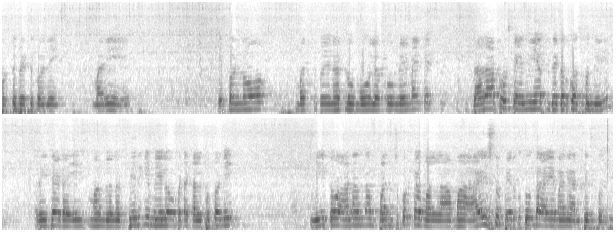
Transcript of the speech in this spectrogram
గుర్తుపెట్టుకొని మరి ఎక్కడనో మర్చిపోయినట్లు మూలకు మేమైతే దాదాపు టెన్ ఇయర్స్ దగ్గరకు వస్తుంది. రిటైర్డ్ అయ్యి మమ్మల్ని తిరిగి మీ లోపల కలుపుకొని మీతో ఆనందం పంచుకుంటే మళ్ళా మా ఆయుష్ పెరుగుతుందా ఏమని అనిపిస్తుంది.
